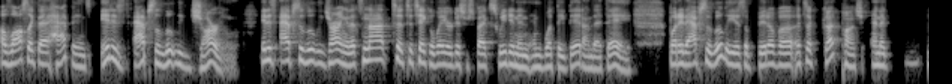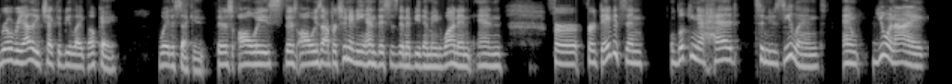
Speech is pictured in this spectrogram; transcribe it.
a loss like that happens it is absolutely jarring. It is absolutely jarring and that's not to, to take away or disrespect sweden and, and what they did on that day but it absolutely is a bit of a it's a gut punch and a real reality check to be like okay wait a second. There's always there's always opportunity and this is going to be the main one. And and for for davidson looking ahead to new zealand and you and i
